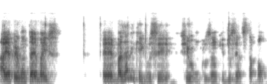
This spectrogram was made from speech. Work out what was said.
Aí a pergunta é: mas é, baseado em que você chegou à conclusão que 200 tá bom?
